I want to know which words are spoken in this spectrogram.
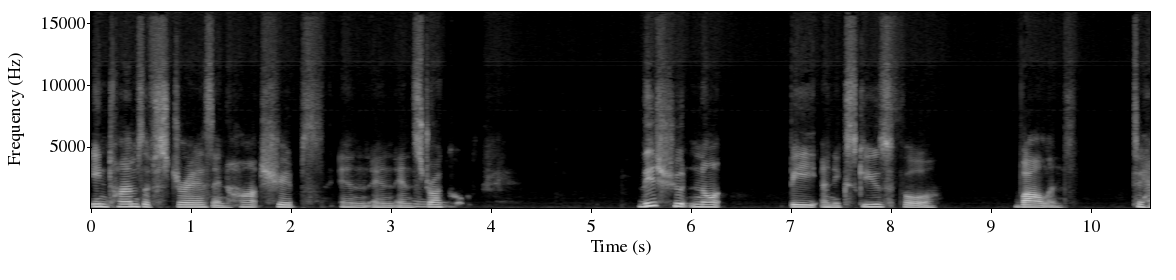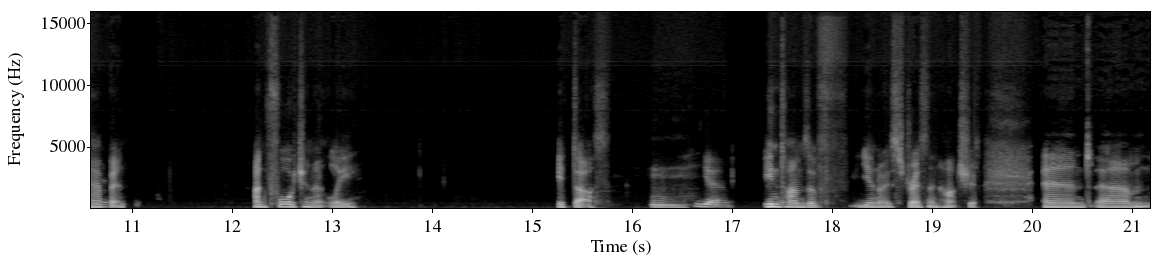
in times of stress and hardships and and and mm. struggle this should not be an excuse for violence to mm. happen mm. unfortunately it does mm. yeah in times of you know stress and hardship and um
